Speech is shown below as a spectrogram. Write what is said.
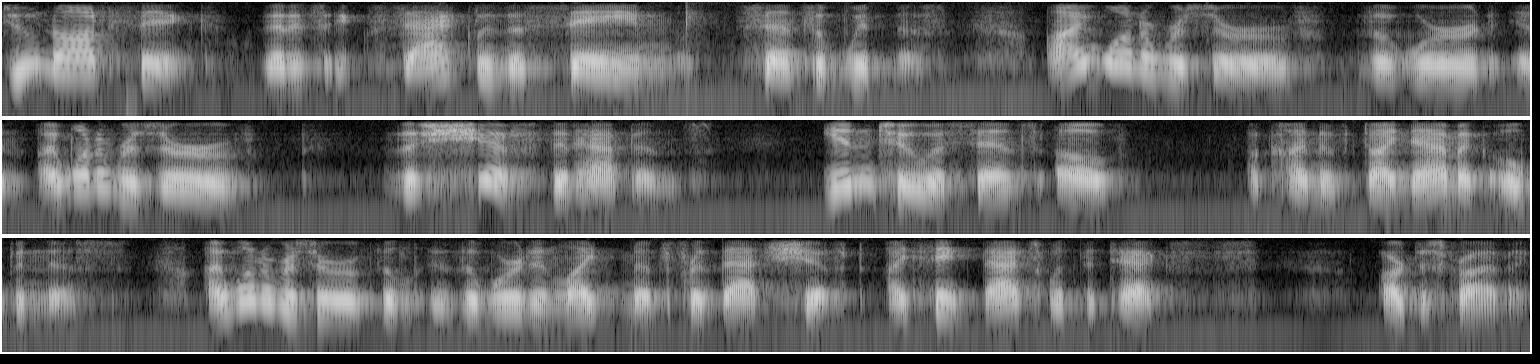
do not think that it's exactly the same sense of witness. I want to reserve the word, and I want to reserve the shift that happens into a sense of a kind of dynamic openness. I want to reserve the, the word enlightenment for that shift. I think that's what the texts are describing.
